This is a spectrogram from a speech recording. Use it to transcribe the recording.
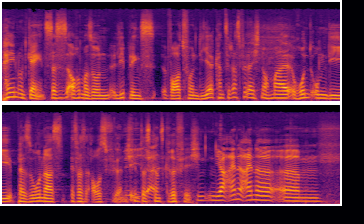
Pain und Gains, das ist auch immer so ein Lieblingswort von dir. Kannst du das vielleicht nochmal rund um die Personas etwas ausführen? Ich finde das ja, ganz griffig. Ja, eine, eine ähm, äh,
